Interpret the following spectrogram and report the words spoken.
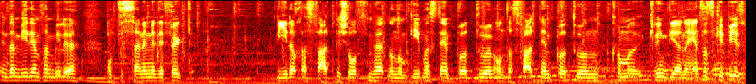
in der Medium-Familie und das sind im Endeffekt je nach Asphaltbeschaffenheit und Umgebungstemperaturen und Asphalttemperaturen kriegen die ein Einsatzgebiet.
